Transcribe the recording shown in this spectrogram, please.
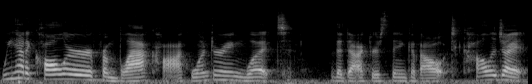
we had a caller from Blackhawk wondering what the doctors think about collagen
